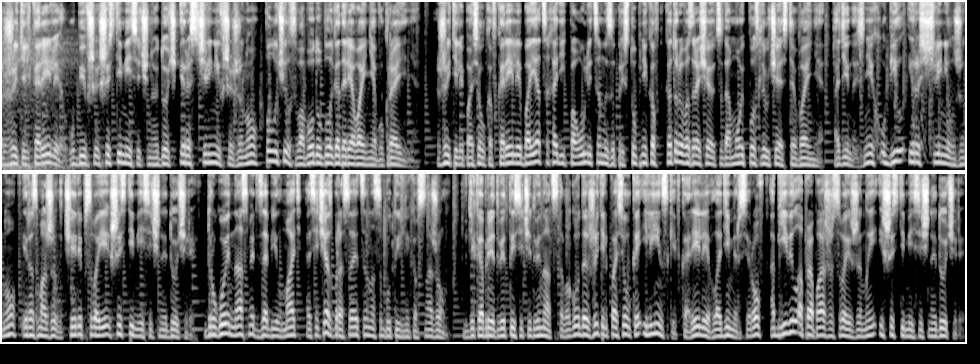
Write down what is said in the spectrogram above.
Житель Карелии, убивший шестимесячную дочь и расчленивший жену, получил свободу благодаря войне в Украине. Жители поселка в Карелии боятся ходить по улицам из-за преступников, которые возвращаются домой после участия в войне. Один из них убил и расчленил жену и размажил череп своей шестимесячной дочери. Другой насмерть забил мать, а сейчас бросается на собутыльников с ножом. В декабре 2012 года житель поселка Ильинский в Карелии Владимир Серов объявил о пропаже своей жены и шестимесячной дочери.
